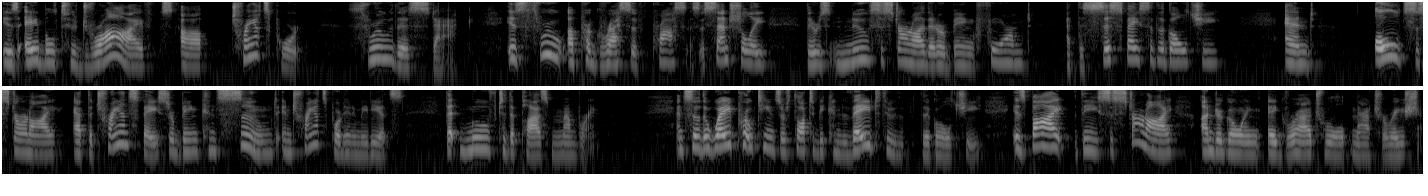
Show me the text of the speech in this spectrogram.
is able to drive uh, transport through this stack is through a progressive process. Essentially, there's new cisternae that are being formed at the cis face of the Golgi, and old cisternae at the trans face are being consumed in transport intermediates that move to the plasma membrane. And so the way proteins are thought to be conveyed through the Golgi is by the cisternae undergoing a gradual maturation.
